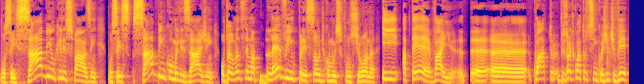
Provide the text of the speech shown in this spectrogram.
vocês sabem o que eles fazem fazem, vocês sabem como eles agem, ou pelo menos tem uma leve impressão de como isso funciona, e até, vai, é, é, quatro, episódio 4 5, a gente vê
